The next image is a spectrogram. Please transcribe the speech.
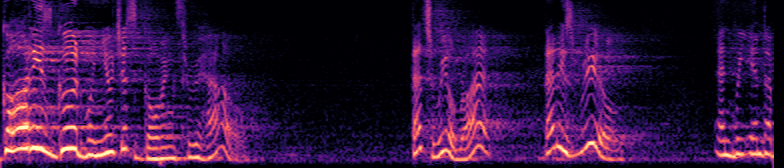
God is good when you're just going through hell. That's real, right? That is real. And we end up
